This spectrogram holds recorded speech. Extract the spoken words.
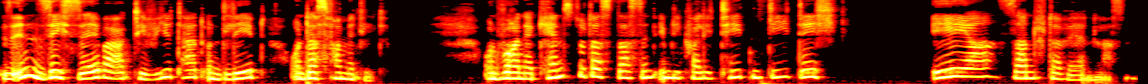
in sich selber aktiviert hat und lebt und das vermittelt. Und woran erkennst du das? Das sind eben die Qualitäten, die dich eher sanfter werden lassen,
